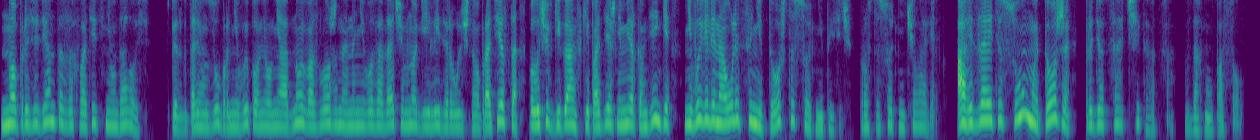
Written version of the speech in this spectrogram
но президента захватить не удалось. Спецбатальон «Зубр» не выполнил ни одной возложенной на него задачи. Многие лидеры уличного протеста, получив гигантские по здешним меркам деньги, не вывели на улицы не то что сотни тысяч, просто сотни человек. А ведь за эти суммы тоже придется отчитываться, вздохнул посол.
